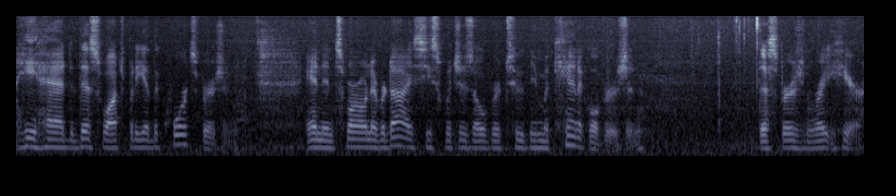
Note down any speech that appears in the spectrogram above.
he had this watch, but he had the quartz version. And in Tomorrow Never Dies, he switches over to the mechanical version. This version right here.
